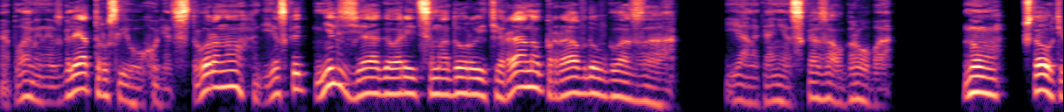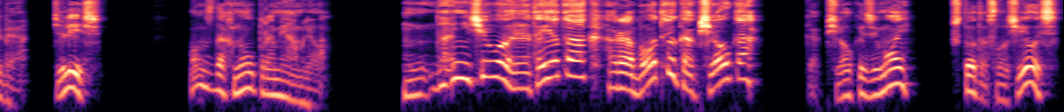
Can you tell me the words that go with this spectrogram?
а пламенный взгляд трусливо уходит в сторону, дескать, нельзя говорить Самодору и тирану правду в глаза. Я, наконец, сказал грубо. «Ну, что у тебя? Телись!» Он вздохнул, промямлил. «Да ничего, это я так, работаю, как пчелка». «Как пчелка зимой? Что-то случилось?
